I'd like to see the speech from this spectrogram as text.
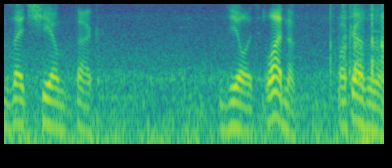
Зачем так делать? Ладно, показываю.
